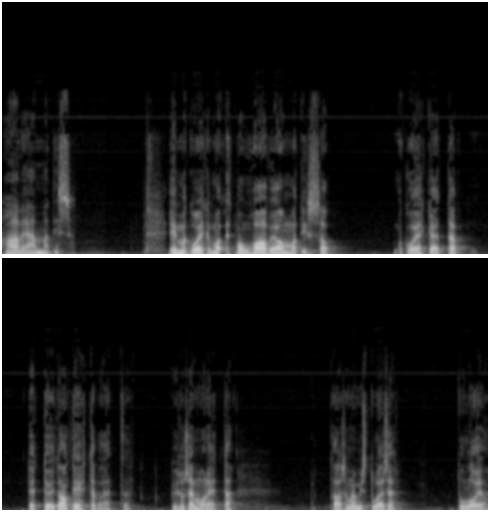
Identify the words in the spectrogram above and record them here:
haaveammatissa? En mä koe, että mä, että mä oon mun haaveammatissa. Mä koen ehkä, että, että töitä on tehtävä. Että kyllä se on semmoinen, että tämä on semmoinen, mistä tulee se tuloja.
